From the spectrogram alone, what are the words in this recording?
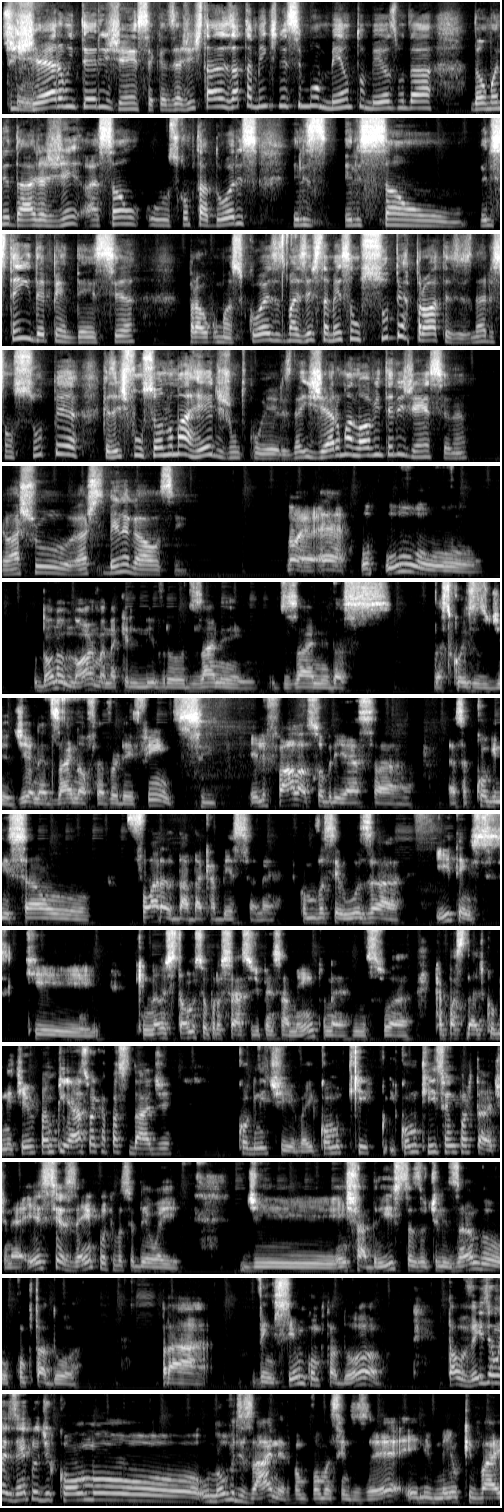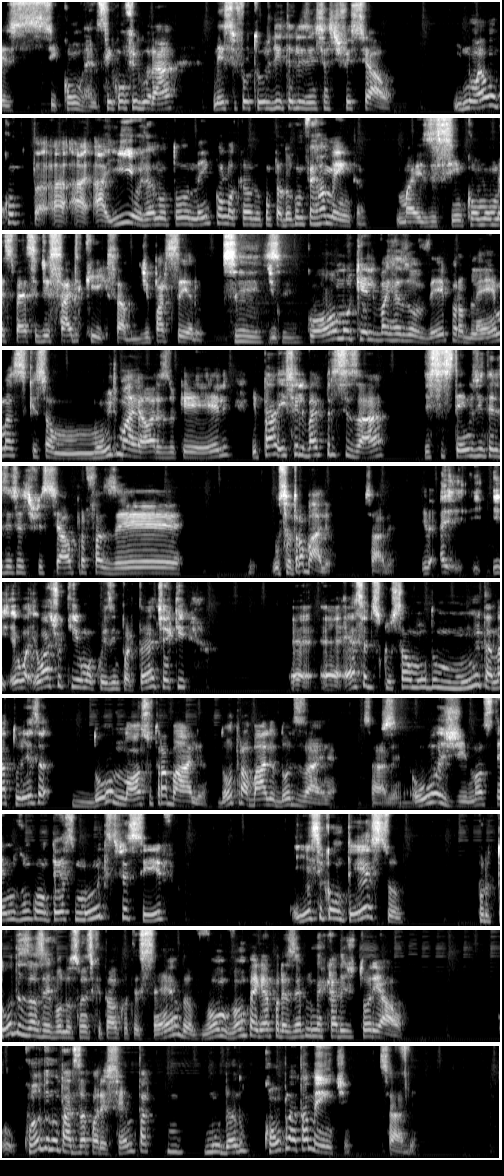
Que Sim. geram inteligência. Quer dizer, a gente está exatamente nesse momento mesmo da, da humanidade. Gente, são os computadores, eles, eles são, eles têm independência para algumas coisas, mas eles também são super próteses, né? Eles são super, que a gente funciona numa rede junto com eles, né? E gera uma nova inteligência, né? Eu acho, eu acho isso bem legal, assim. Não, é, é o, o, o Donald Norman, naquele livro Design, Design das das coisas do dia a dia, né? Design of Everyday Things. Sim. Ele fala sobre essa, essa cognição fora da, da cabeça, né? Como você usa itens que, que não estão no seu processo de pensamento, né? Na sua capacidade cognitiva para ampliar a sua capacidade cognitiva. E como, que, e como que isso é importante, né? Esse exemplo que você deu aí de enxadristas utilizando o computador para vencer um computador talvez é um exemplo de como o novo designer, vamos assim dizer, ele meio que vai se, se configurar nesse futuro de inteligência artificial. E não é um computador. Aí eu já não estou nem colocando o computador como ferramenta, mas sim como uma espécie de sidekick, sabe? De parceiro. Sim, de sim. Como que ele vai resolver problemas que são muito maiores do que ele, e para isso ele vai precisar de sistemas de inteligência artificial para fazer o seu trabalho, sabe? E, e, eu, eu acho que uma coisa importante é que é, é, essa discussão muda muito a natureza do nosso trabalho, do trabalho do designer, sabe? Sim. Hoje nós temos um contexto muito específico e esse contexto por todas as revoluções que estão acontecendo, vamos, vamos pegar, por exemplo, o mercado editorial. Quando não está desaparecendo, está mudando completamente, sabe?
